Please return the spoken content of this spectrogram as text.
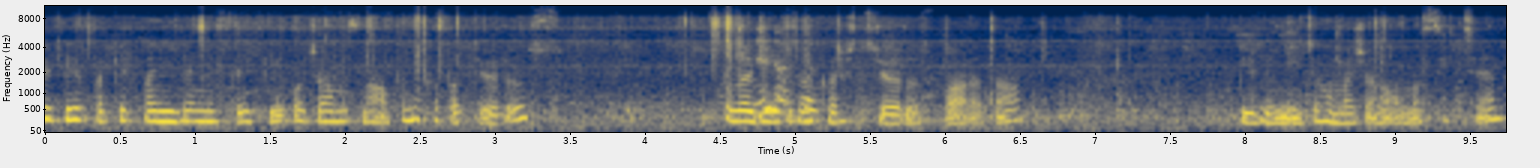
ve bir paket vanilyamızı ekleyip ocağımızın altını kapatıyoruz. Bunları bir güzel karıştırıyoruz bu arada. Birbirine iyice homojen olması için.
